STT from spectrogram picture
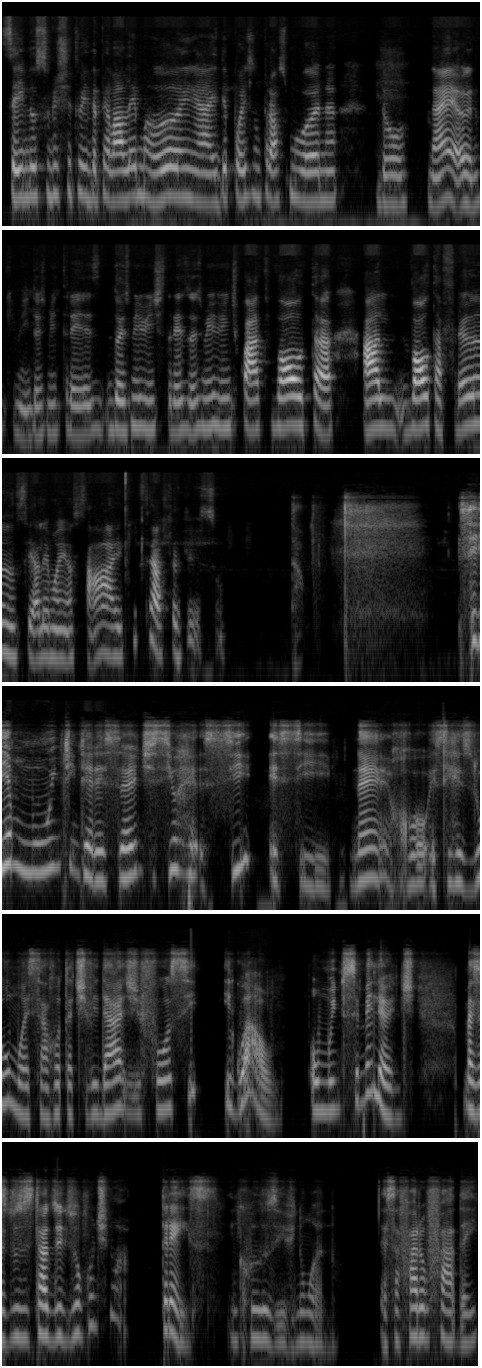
sendo substituída pela Alemanha e depois no próximo ano do né, ano que vem, 2013, 2023, 2024, volta a, volta a França e a Alemanha sai. O que você acha disso? Seria muito interessante se, o, se esse, né, esse resumo, essa rotatividade fosse igual ou muito semelhante. Mas as dos Estados Unidos vão continuar. Três, inclusive, no ano. Essa farofada aí,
